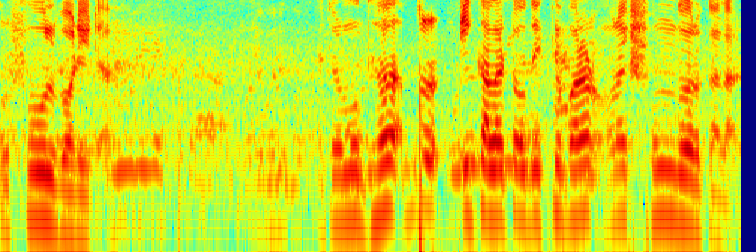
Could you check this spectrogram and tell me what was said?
ওর ফুল বডিটা এটার মধ্যে এই কালারটাও দেখতে পারেন, অনেক সুন্দর কালার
